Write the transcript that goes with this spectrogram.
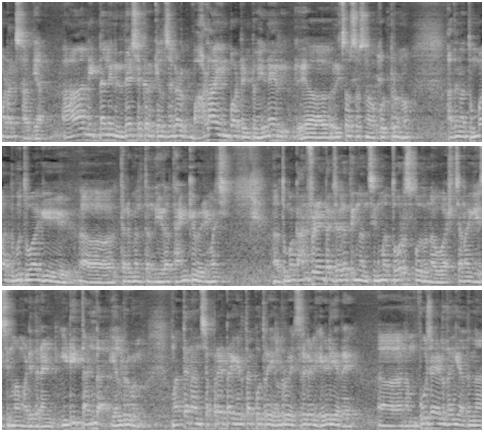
ಮಾಡೋಕ್ಕೆ ಸಾಧ್ಯ. ಆ ನಿಟ್ಟಿನಲ್ಲಿ ನಿರ್ದೇಶಕರ ಕೆಲಸಗಳು ಬಹಳ ಇಂಪಾರ್ಟೆಂಟು ಏನೇ ರಿಸೋರ್ಸಸ್ ನಾವು ಕೊಟ್ಟರು ಅದನ್ನು ತುಂಬ ಅದ್ಭುತವಾಗಿ ತೆರೆ ಮೇಲೆ ತಂದಿರ ಥ್ಯಾಂಕ್ ಯು ವೆರಿ ಮಚ್ ತುಂಬ ಕಾನ್ಫಿಡೆಂಟಾಗಿ ಜಗತ್ತಿಗೆ ನನ್ನ ಸಿನಿಮಾ ತೋರಿಸ್ಬೋದು ನಾವು. ಅಷ್ಟು ಚೆನ್ನಾಗಿ ಸಿನಿಮಾ ಮಾಡಿದ್ದಾರೆ ಆ್ಯಂಡ್ ಇಡೀ ತಂಡ ಎಲ್ರಿಗೂ ಮತ್ತೆ ನಾನು ಸಪ್ರೇಟಾಗಿ ಹೇಳ್ತಾ ಕೂತ್ರೆ ಎಲ್ಲರೂ ಹೆಸರುಗಳು ಹೇಳಿಯರೆ ನಮ್ಮ ಪೂಜಾ ಹೇಳ್ದಂಗೆ ಅದನ್ನು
